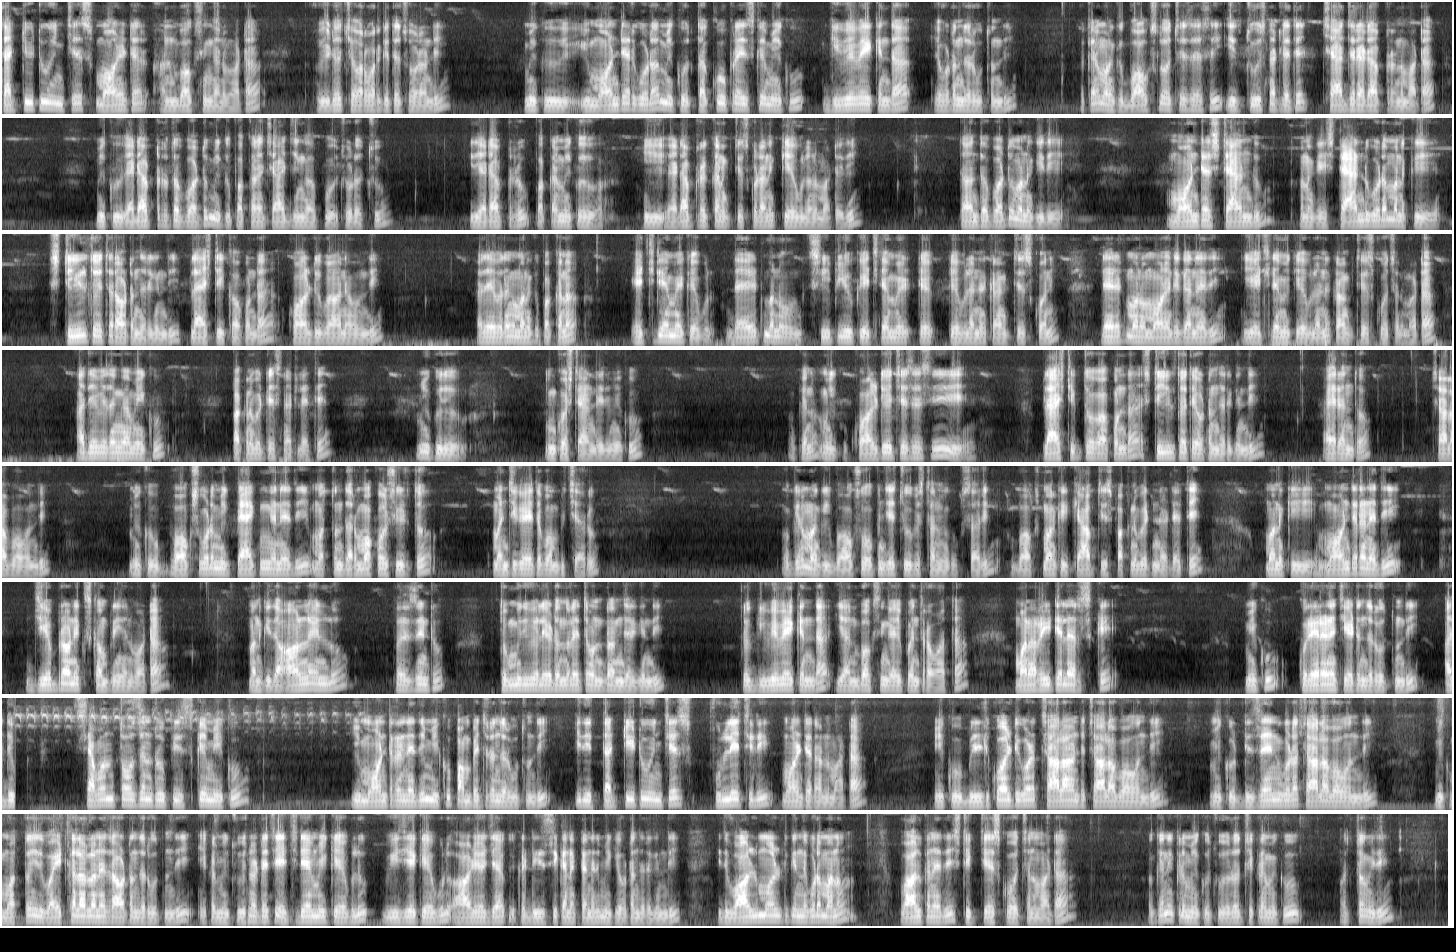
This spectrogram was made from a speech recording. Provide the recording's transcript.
Thirty two inches monitor unboxing అనమాట video చివరి వరకు అయితే చూడండి. మీకు ఈ మానిటర్ కూడా మీకు తక్కువ ప్రైస్కే మీకు గివ్ అవే కింద ఇవ్వడం జరుగుతుంది. ఓకే మనకి బాక్స్లో వచ్చేసేసి ఇది చూసినట్లయితే ఛార్జర్ అడాప్టర్ అనమాట మీకు అడాప్టర్తో పాటు మీకు పక్కన ఛార్జింగ్ అప్ చూడొచ్చు. ఇది అడాప్టరు పక్కన మీకు ఈ అడాప్టర్ కనెక్ట్ చేసుకోవడానికి కేబుల్ అనమాట ఇది. దాంతోపాటు మనకి ఇది మానిటర్ స్టాండు మనకి స్టాండ్ కూడా మనకి స్టీల్తో అయితే రావడం జరిగింది. ప్లాస్టిక్ కాకుండా క్వాలిటీ బాగానే ఉంది. అదేవిధంగా మనకి పక్కన హెచ్డిఎంఐ కేబుల్. డైరెక్ట్ మనం సిపియూకి హెచ్డిఎంఐ కేబుల్ అనేది కనెక్ట్ చేసుకొని డైరెక్ట్ మనం మానిటర్కి అనేది ఈ హెచ్డిఎంఐ కేబుల్ అనేది కనెక్ట్ చేసుకోవచ్చు అనమాట అదేవిధంగా మీకు పక్కన పెట్టేసినట్లయితే మీకు ఇది ఇంకో స్టాండ్ ఇది మీకు. ఓకేనా? మీకు క్వాలిటీ వచ్చేసేసి ప్లాస్టిక్తో కాకుండా స్టీల్తో అయితే ఇవ్వటం జరిగింది. ఐరన్తో. చాలా బాగుంది. మీకు బాక్స్ కూడా మీకు ప్యాకింగ్ అనేది మొత్తం ధర్మాకోల్ షీట్తో మంచిగా అయితే పంపించారు. ఓకేనా? మనకి బాక్స్ ఓపెన్ చేసి చూపిస్తాను మీకు ఒకసారి. బాక్స్ మనకి క్యాప్ తీసి పక్కన పెట్టినట్టయితే మనకి మానిటర్ అనేది జేబ్రానిక్స్ కంపెనీ అనమాట మనకి ఇది ఆన్లైన్లో ప్రజెంట్ తొమ్మిది వేల ఏడు వందలు అయితే ఉండడం జరిగింది. ఇప్పుడు గివ్ అవే కింద ఈ అన్బాక్సింగ్ అయిపోయిన తర్వాత మన రీటైలర్స్కి మీకు కొరియర్ అనేది చేయడం జరుగుతుంది. అది సెవెన్ థౌజండ్ రూపీస్కే మీకు ఈ మానిటర్ అనేది మీకు పంపించడం జరుగుతుంది. ఇది thirty two inches full HD monitor అనమాట మీకు బిల్డ్ క్వాలిటీ కూడా చాలా అంటే చాలా బాగుంది. మీకు డిజైన్ కూడా చాలా బాగుంది. మీకు మొత్తం ఇది వైట్ కలర్లో అనేది రావడం జరుగుతుంది. ఇక్కడ మీకు చూసినట్టయితే HDMI cable VGA cable audio jack ఇక్కడ డీసీ కనెక్ట్ అనేది మీకు ఇవ్వడం జరిగింది. ఇది వాల్ మోల్ట్ కింద కూడా మనం వాల్క్ అనేది స్టిక్ చేసుకోవచ్చు అనమాట ఓకేనా? ఇక్కడ మీకు చూడవచ్చు ఇక్కడ మీకు మొత్తం ఇది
